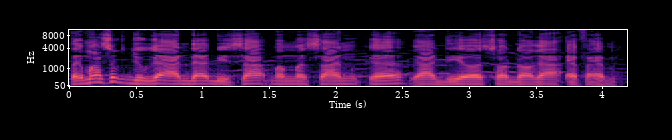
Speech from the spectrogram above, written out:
termasuk juga Anda bisa memesan ke Radio Sonora FM.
